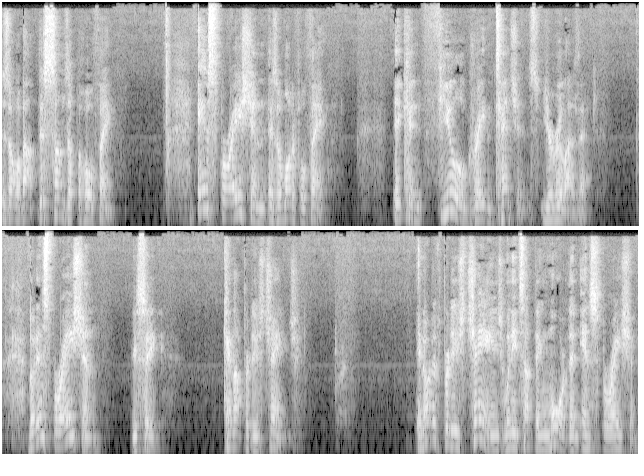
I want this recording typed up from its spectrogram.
is all about. This sums up the whole thing. Inspiration is a wonderful thing. It can fuel great intentions. You realize that. But inspiration, you see, cannot produce change. In order to produce change, we need something more than inspiration.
